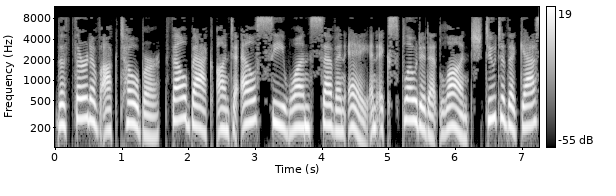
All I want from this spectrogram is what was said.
the 3rd of October, fell back onto LC-17A and exploded at launch due to the gas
